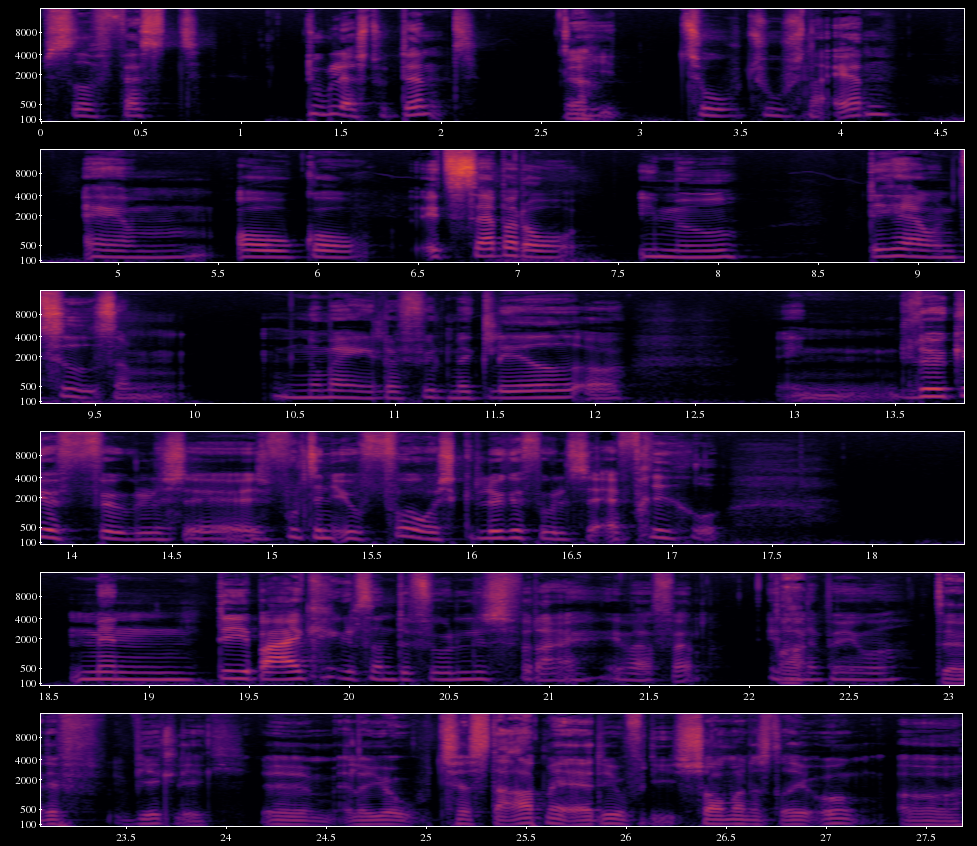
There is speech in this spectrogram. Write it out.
sidder fast. Du bliver student Ja. ja. i 2018, øhm, og går et sabbatår i møde. Det her er jo en tid, som normalt er fyldt med glæde og en lykkefølelse, en fuldstændig euforisk lykkefølelse af frihed. Men det er bare ikke helt sådan, det føles for dig, i hvert fald, i Nej. denne periode. Det er det virkelig ikke. Øhm, eller jo, til at starte med er det jo, fordi sommeren er stadig ung, og,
